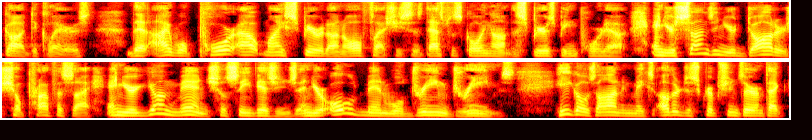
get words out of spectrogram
God declares, that I will pour out my spirit on all flesh. He says that's what's going on. The spirit's being poured out. And your sons and your daughters shall prophesy, and your young men shall see visions, and your old men will dream dreams. He goes on and makes other descriptions there. In fact,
